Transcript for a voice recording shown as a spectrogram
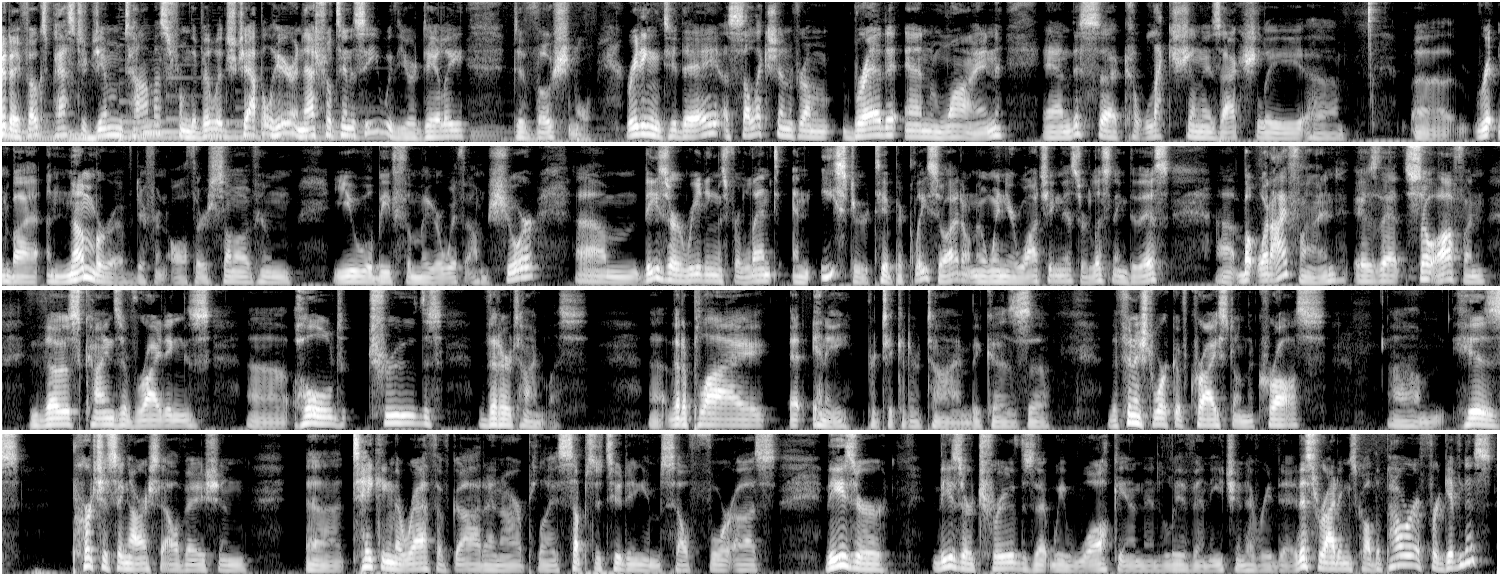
Good day, folks. Pastor Jim Thomas from the Village Chapel here in Nashville, Tennessee, with your daily devotional. Reading today a selection from Bread and Wine, and this uh, collection is actually uh, uh, written by a number of different authors, some of whom you will be familiar with, I'm sure. Um, these are readings for Lent and Easter typically, so I don't know when you're watching this or listening to this. Uh, but what I find is that so often those kinds of writings uh, hold truths that are timeless, uh, that apply at any particular time, because uh, the finished work of Christ on the cross, um, his purchasing our salvation, uh, taking the wrath of God in our place, substituting himself for us. These are these are truths that we walk in and live in each and every day. This writing is called The Power of Forgiveness,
